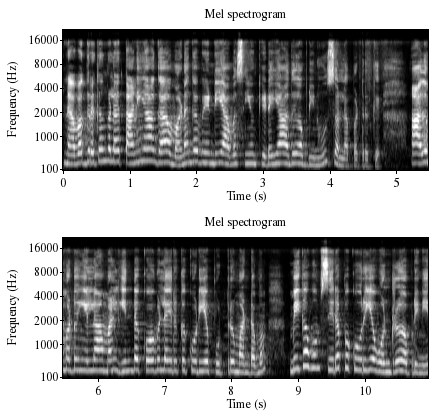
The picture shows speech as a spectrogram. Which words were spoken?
நவகிரகங்களை தனியாக வணங்க வேண்டிய அவசியம் கிடையாது அப்படின்னும் சொல்லப்பட்டிருக்கு. அது மட்டும் இல்லாமல் இந்த கோவிலில் இருக்கக்கூடிய புற்று மண்டபம் மிகவும் சிறப்புக்குரிய ஒன்று அப்படின்னே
